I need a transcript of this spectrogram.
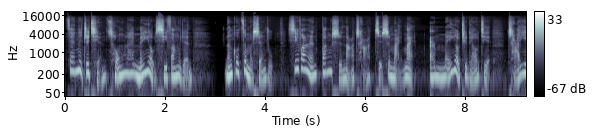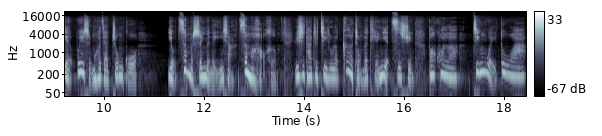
在那之前，从来没有西方人能够这么深入。西方人当时拿茶只是买卖，而没有去了解茶叶为什么会在中国有这么深远的影响，这么好喝。于是他就记录了各种的田野资讯，包括了经纬度啊、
